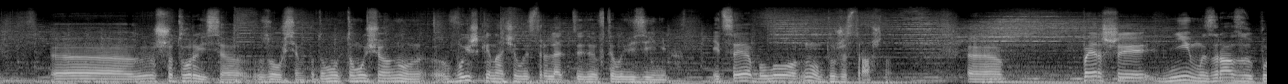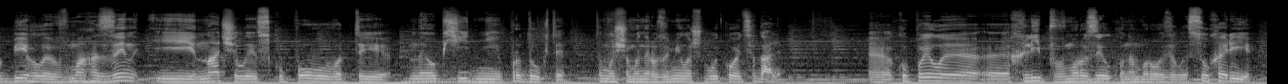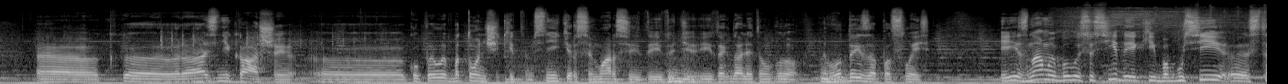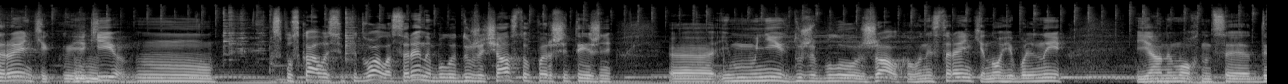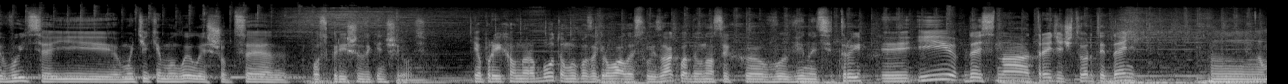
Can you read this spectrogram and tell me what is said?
що твориться зовсім. Тому, тому що ну, вишки почали стріляти в телевізійні. І це було ну, дуже страшно. Е, перші дні ми зразу побігли в магазин і почали скуповувати необхідні продукти, тому що ми не розуміли, що буде коїться далі. Е, Купили е, хліб в морозилку, наморозили, сухарі, е, різні каші, купили батончики, там, снікерси, марси і, і, тоді- і так далі. Тому подобне. Води запаслись. І з нами були сусіди, які бабусі старенькі, які м, спускались у підвал, а сирени були дуже часто в перші тижні. Е, і мені їх дуже було жалко. Вони старенькі, ноги больні. Я не мог на це дивитися, і ми тільки молились, щоб це поскоріше закінчилось. Я приїхав на роботу, ми позакривали свої заклади. У нас їх е, в Вінниці три. І, і десь на третій-четвертий день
